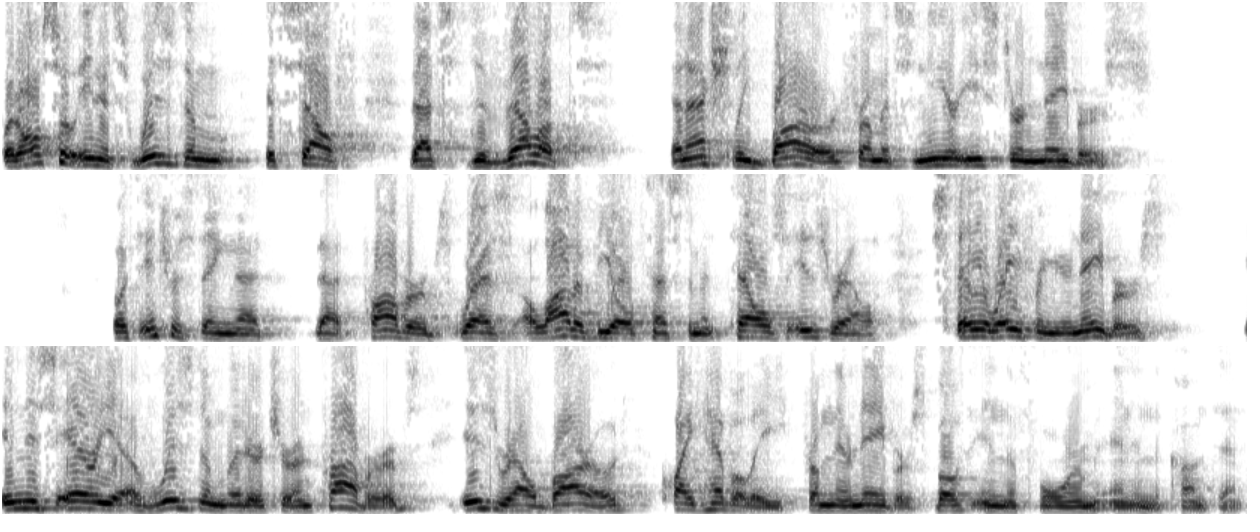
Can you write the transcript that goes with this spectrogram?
but also in its wisdom itself that's developed and actually borrowed from its Near Eastern neighbors. Well, it's interesting that that Proverbs, whereas a lot of the Old Testament tells Israel, stay away from your neighbors, in this area of wisdom literature and Proverbs, Israel borrowed quite heavily from their neighbors, both in the form and in the content.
